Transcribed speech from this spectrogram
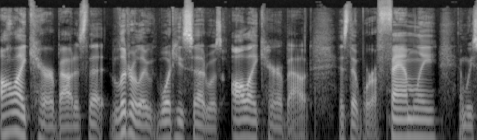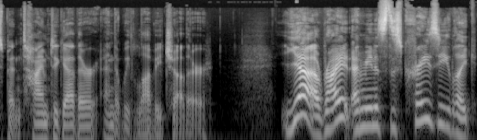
All I care about is that literally what he said was all I care about is that we're a family and we spend time together and that we love each other. Yeah, right? I mean, it's this crazy, like,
